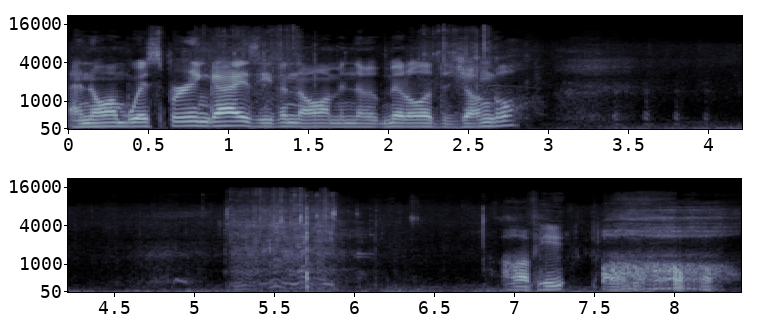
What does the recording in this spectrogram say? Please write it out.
I know I'm whispering, guys, even though I'm in the middle of the jungle. Oh, if he. Oh,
